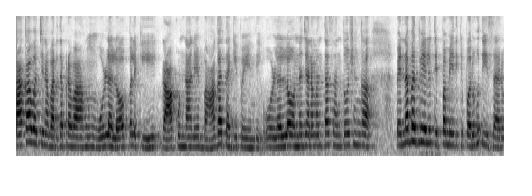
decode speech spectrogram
దాకా వచ్చిన వరద ప్రవాహం ఊళ్ళ లోపలికి రాకుండానే బాగా తగ్గిపోయింది. ఊళ్ళల్లో ఉన్న జనమంతా సంతోషంగా పెన్నబద్వేలు తిప్ప మీదికి పరుగు తీశారు.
